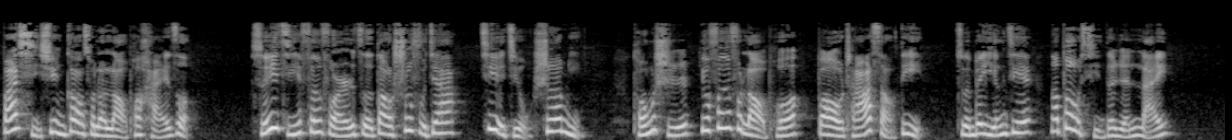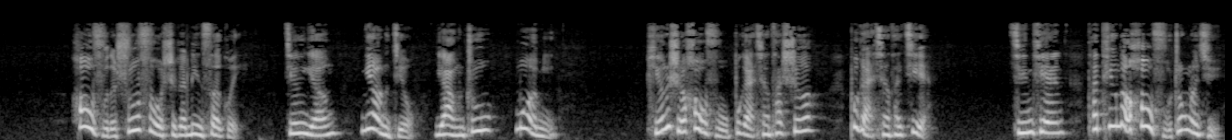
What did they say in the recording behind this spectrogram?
把喜讯告诉了老婆孩子，随即吩咐儿子到叔父家借酒奢靡，同时又吩咐老婆保茶扫地，准备迎接那报喜的人来。后府的叔父是个吝啬鬼，经营酿酒、养猪、磨米。平时后府不敢向他赊，不敢向他借。今天他听到后府中了举，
